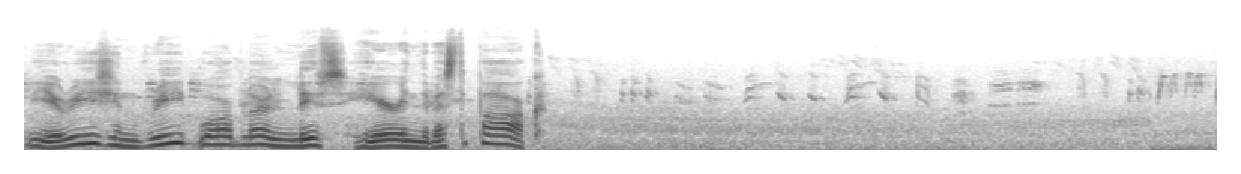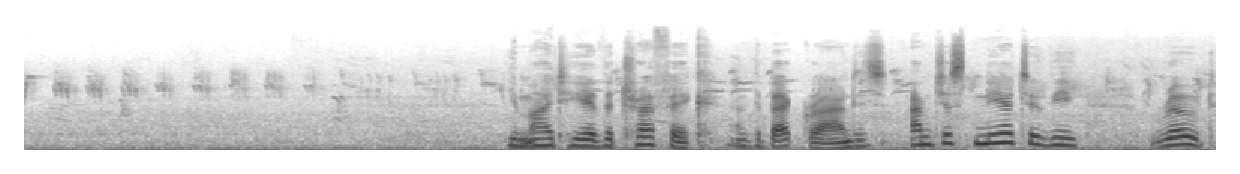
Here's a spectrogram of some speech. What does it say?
the Eurasian reed warbler lives here in the Westerpark. You might hear the traffic and the background. It's, I'm just near to the road,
